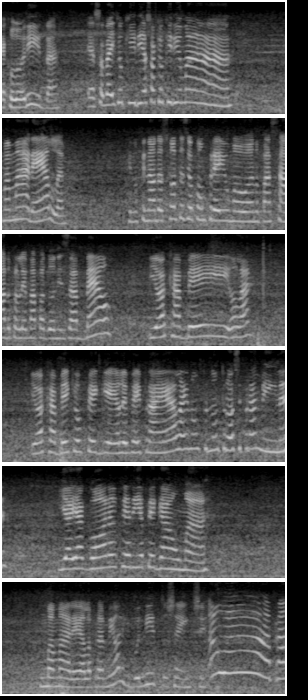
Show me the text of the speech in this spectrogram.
é colorida. Essa daí que eu queria, só que eu queria uma uma amarela. Que no final das contas eu comprei uma o ano passado para levar para Dona Isabel e eu acabei, olá. Eu acabei que eu peguei, eu levei para ela e não, não trouxe para mim, né? E aí agora eu queria pegar uma uma amarela pra mim. Olha que bonito, gente. Ah lá, pra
